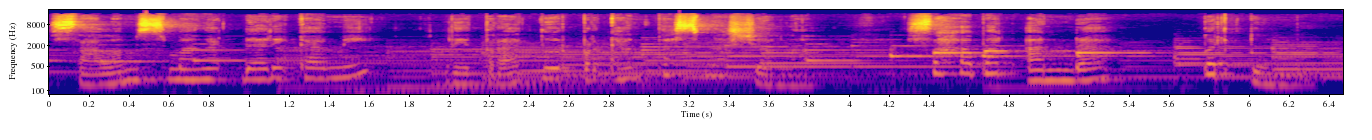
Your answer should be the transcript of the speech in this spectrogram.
Salam semangat dari kami, literatur perkantas nasional. Sahabat Anda bertumbuh.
